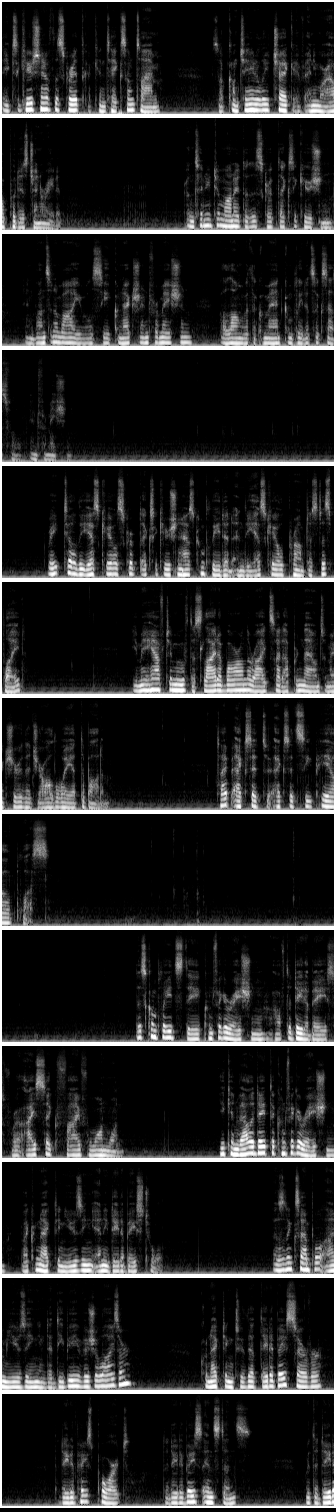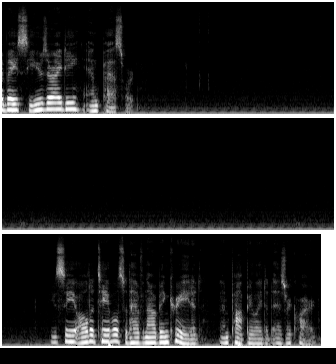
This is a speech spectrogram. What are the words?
The execution of the script can take some time, so continually check if any more output is generated. Continue to monitor the script execution, and once in a while you will see connection information along with the command completed successful information. Wait till the SQL script execution has completed and the SQL prompt is displayed. You may have to move the slider bar on the right side up and down to make sure that you're all the way at the bottom. Type exit to exit CPL+. plus. This completes the configuration of the database for ISIG 511. You can validate the configuration by connecting using any database tool. As an example, I'm using the DB Visualizer, connecting to that database server, the database port, the database instance, with the database user ID and password. You see all the tables that have now been created and populated as required.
